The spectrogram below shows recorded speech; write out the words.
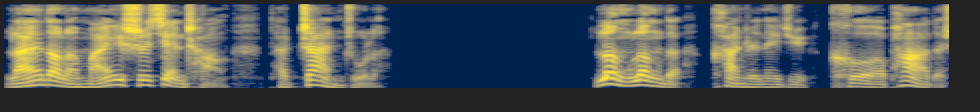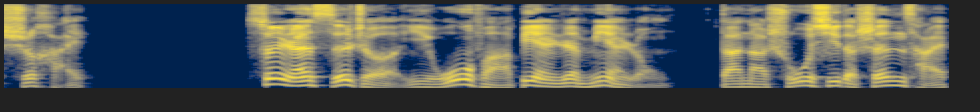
来到了埋尸现场，他站住了。愣愣地看着那具可怕的尸骸。虽然死者已无法辨认面容，但那熟悉的身材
